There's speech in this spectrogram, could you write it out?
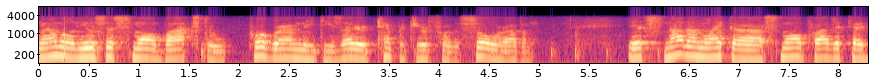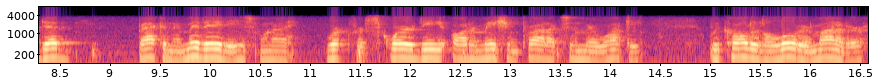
now we'll use this small box to program the desired temperature for the solar oven. It's not unlike a small project I did back in the mid-80s when I worked for Square D Automation Products in Milwaukee. We called it a loader monitor.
